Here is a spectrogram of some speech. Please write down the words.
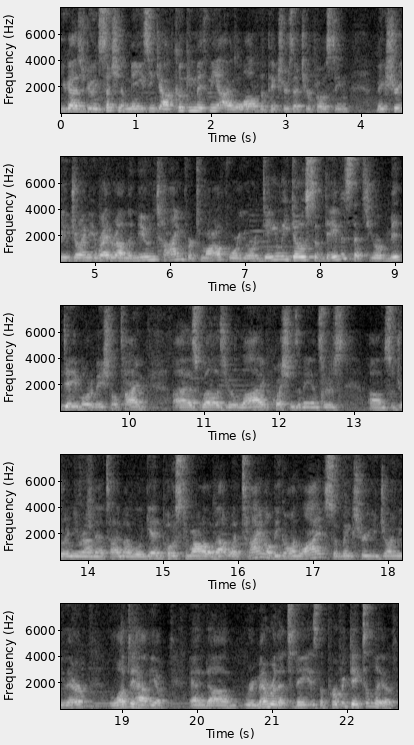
You guys are doing such an amazing job cooking with me. I love the pictures that you're posting. Make sure you join me right around the noon time for tomorrow for your daily dose of Davis. That's your midday motivational time, uh, as well as your live questions and answers. Um, so join me around that time. I will again post tomorrow about what time I'll be going live, so make sure you join me there. Love to have you. And um, remember that today is the perfect day to live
